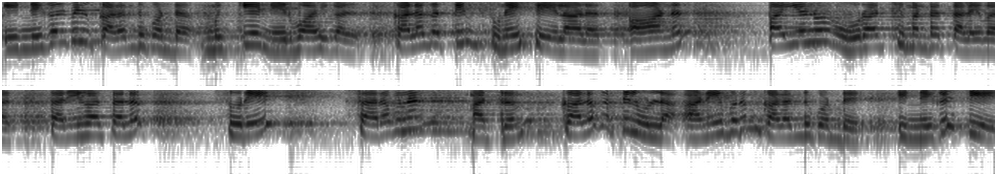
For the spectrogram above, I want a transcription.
இந்நிகழ்வில் கலந்து கொண்ட முக்கிய நிர்வாகிகள் கழகத்தின் துணை செயலாளர் ஆனந்த் பையனூர் ஊராட்சி மன்ற தலைவர் தனிகாசலம் சுரேஷ் சரவணன் மற்றும் கழகத்தில் உள்ள அனைவரும் கலந்து கொண்டு இந்நிகழ்ச்சியை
